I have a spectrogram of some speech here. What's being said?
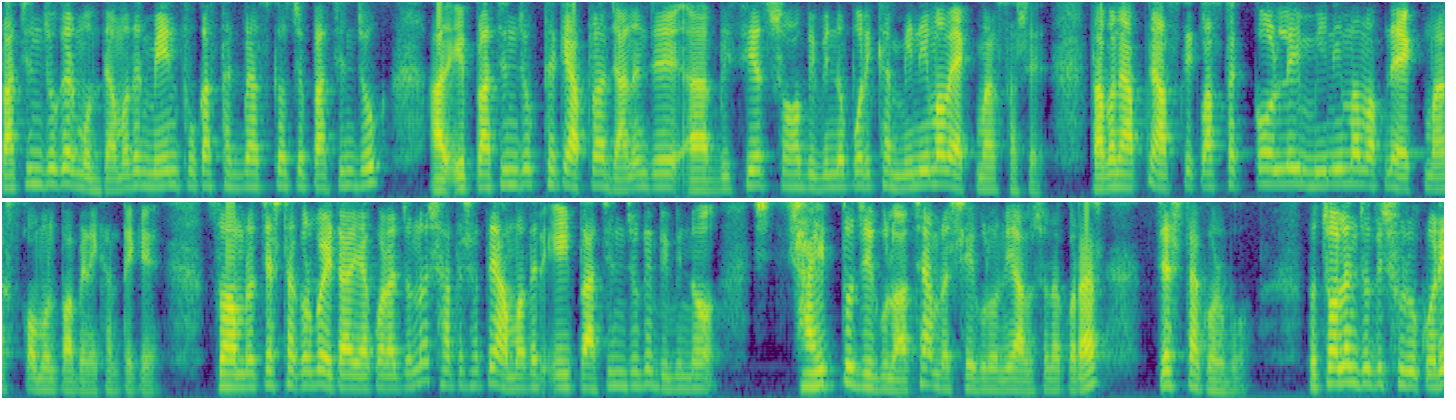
প্রাচীন যুগের মধ্যে আমাদের মেইন ফোকাস থাকবে আজকে হচ্ছে প্রাচীন যুগ। আর এই প্রাচীন যুগ থেকে আপনারা জানেন যে বিসিএস সহ বিভিন্ন পরীক্ষা মিনিমাম এক মার্কস আসে। তার মানে আপনি আজকে ক্লাসটা করলেই মিনিমাম আপনি এক মার্কস কমন পাবেন এখান থেকে। সো আমরা চেষ্টা করব এটা ইয়া করার জন্য। সাথে সাথে আমাদের এই প্রাচীন যুগে বিভিন্ন সাহিত্য যেগুলো আছে, আমরা সেগুলো নিয়ে আলোচনা করার চেষ্টা করব। তো চলেন যদি শুরু করি,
